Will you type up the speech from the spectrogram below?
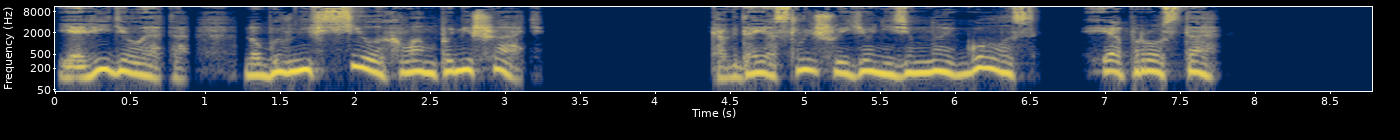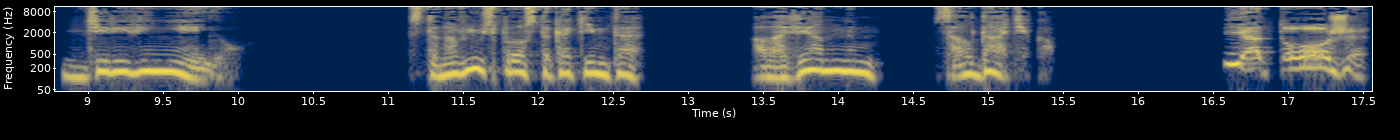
Я видел это, но был не в силах вам помешать. Когда я слышу ее неземной голос, я просто деревенею. Становлюсь просто каким-то оловянным солдатиком. — Я тоже!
